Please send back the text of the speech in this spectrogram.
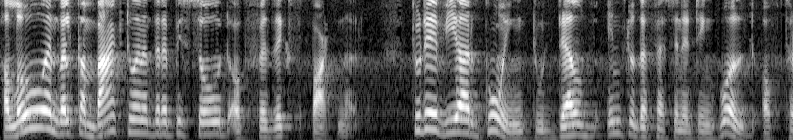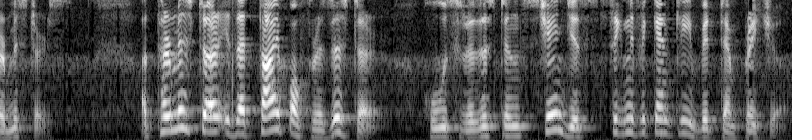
Hello and welcome back to another episode of Physics Partner. Today we are going to delve into the fascinating world of thermistors. A thermistor is a type of resistor whose resistance changes significantly with temperature.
